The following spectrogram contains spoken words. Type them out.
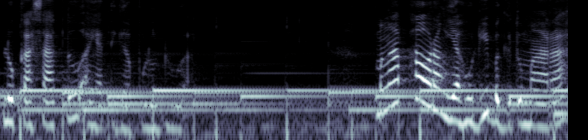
Lukas 1 ayat 32. Mengapa orang Yahudi begitu marah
